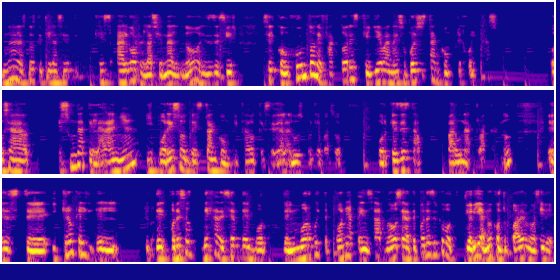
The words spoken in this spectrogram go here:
una de las cosas que tiene que es algo relacional, ¿no? Es decir, es el conjunto de factores que llevan a eso, por eso es tan complejo el caso. O sea, es una telaraña y por eso es tan complicado que se dé a la luz. ¿Por qué pasó? Porque es destapar una cloaca, ¿no? Este, y creo que el, por eso deja de ser del, del morbo y te pone a pensar, ¿no? O sea, te pone a hacer como teoría, ¿no? Con tu cuaderno así de,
